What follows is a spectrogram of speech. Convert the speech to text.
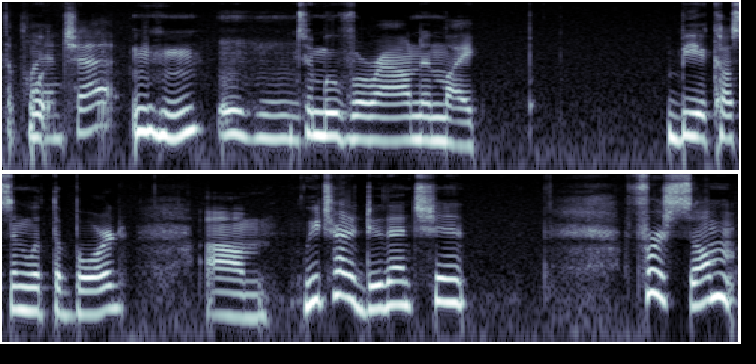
The planchette. Mm-hmm, mm-hmm, to move around and like be accustomed with the board. Um, we try to do that shit. For some,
